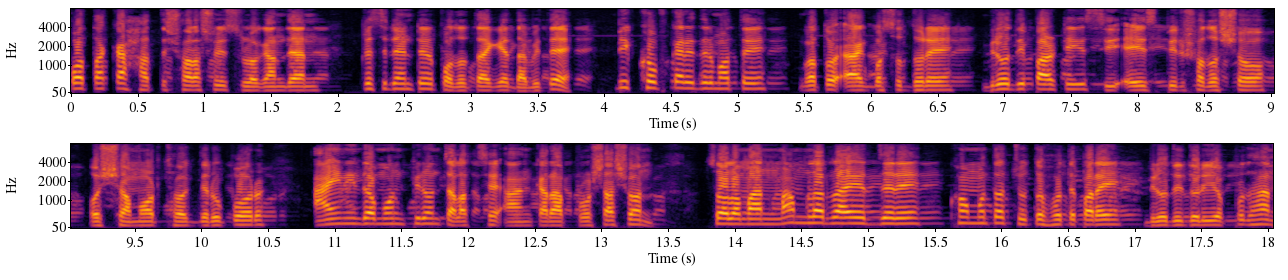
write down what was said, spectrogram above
পতাকা হাতে সরাসরি স্লোগান দেন প্রেসিডেন্টের পদত্যাগের দাবিতে বিক্ষোভকারীদের মতে গত এক বছর ধরে বিরোধী পার্টি সিএইচপির সদস্য ও সমর্থকদের উপর আইনি দমন পীড়ন চালাচ্ছে আঙ্কারা প্রশাসন। চলমান মামলার রায়ের জেরে ক্ষমতাচ্যুত হতে পারে বিরোধী দলীয় প্রধান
